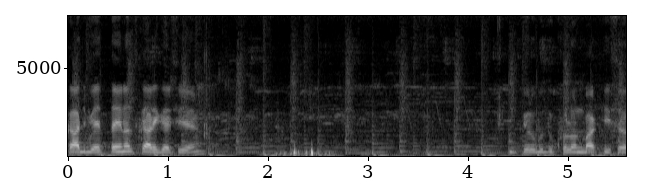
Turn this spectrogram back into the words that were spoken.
કાચ બે ત્રણ જ કારીગર છીએ પેલું બધું ખોલવાનું બાકી છે.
